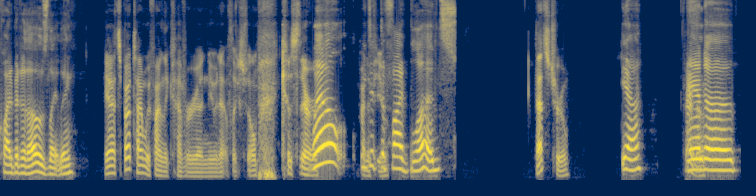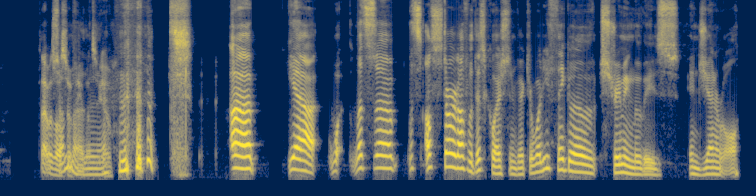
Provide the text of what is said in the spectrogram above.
quite a bit of those lately. Yeah, it's about time we finally cover a new Netflix film because there. Well, we did the Five Bloods, That's true. yeah, Fair and enough. uh, that was also a few months ago. uh, yeah. wh- Let's uh, let's. I'll start off with this question, Victor. What do you think of streaming movies in general?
